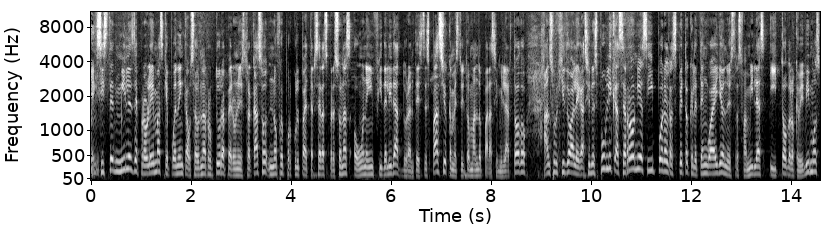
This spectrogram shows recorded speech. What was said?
Existen miles de problemas que pueden causar una ruptura, pero en nuestro caso no fue por culpa de terceras personas o una infidelidad. Durante este espacio que me estoy tomando para asimilar todo, han surgido alegaciones públicas erróneas y por el respeto que le tengo a ella, nuestras familias y todo lo que vivimos,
